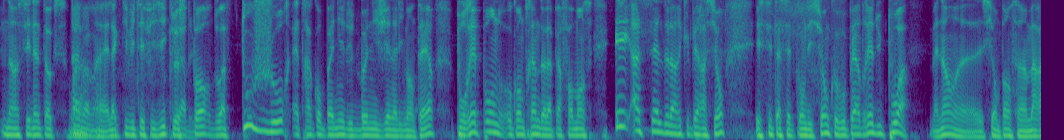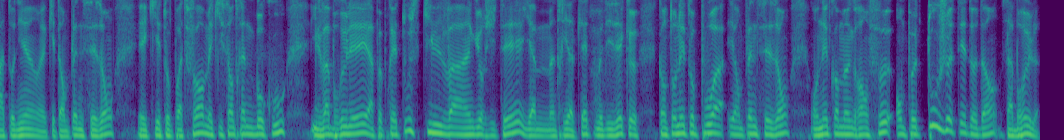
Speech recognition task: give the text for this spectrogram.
Non, c'est une intox. Ah, Voilà. bah. Ouais, L'activité physique, le Perdu. sport doivent toujours être accompagnés d'une bonne hygiène alimentaire pour répondre aux contraintes de la performance et à celles de la récupération. Et c'est à cette condition que vous perdrez du poids. Maintenant, euh, si on pense à un marathonien euh, qui est en pleine saison et qui est au poids de forme et qui s'entraîne beaucoup, il va brûler à peu près tout ce qu'il va ingurgiter. Il y a un triathlète me disait que quand on est au poids et en pleine saison, on est comme un grand feu, on peut tout jeter dedans, ça brûle.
